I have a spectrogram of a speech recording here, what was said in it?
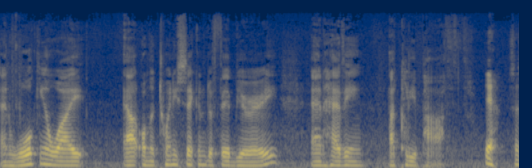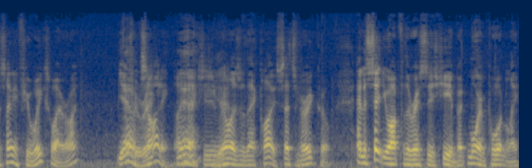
and walking away out on the 22nd of February and having a clear path. Yeah, so it's only a few weeks away, right? Yeah, How Correct. exciting. I actually didn't Yeah. realise we're that close. That's very cool. And to set you up for the rest of this year, but more importantly,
